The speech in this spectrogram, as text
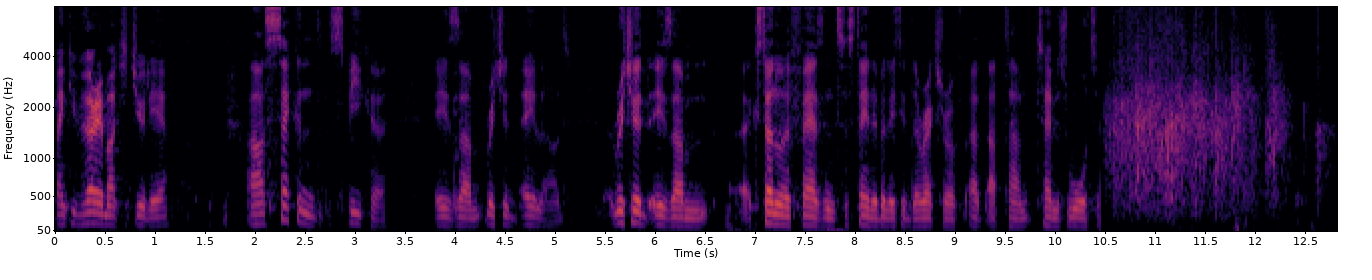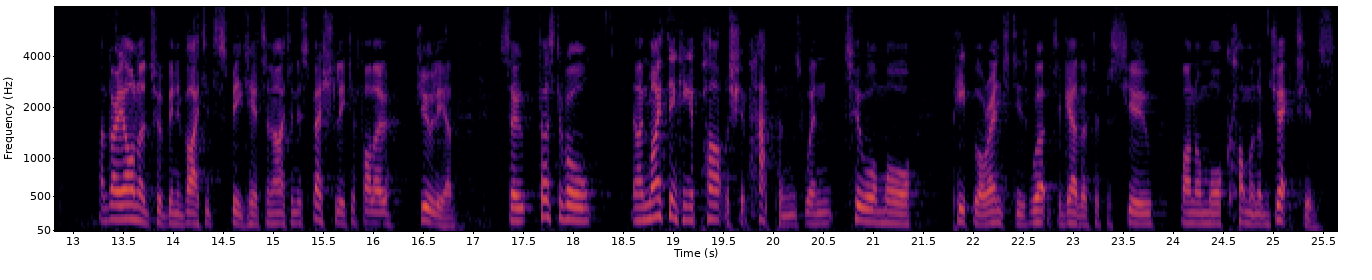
Thank you very much, Julia. Our second speaker is um, Richard Aylard. Richard is um, External Affairs and Sustainability Director of, at, at um, Thames Water. I'm very honoured to have been invited to speak here tonight and especially to follow Julia. So, first of all, now in my thinking, a partnership happens when two or more people or entities work together to pursue one or more common objectives.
